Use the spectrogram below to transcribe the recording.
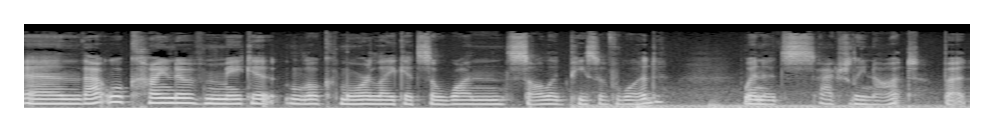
and that will kind of make it look more like it's a one solid piece of wood when it's actually not, but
